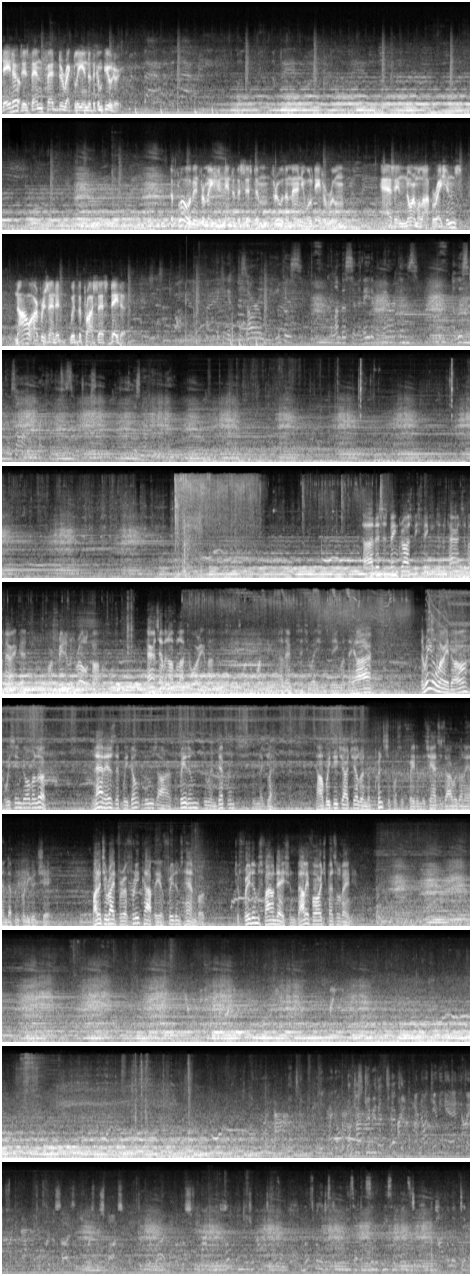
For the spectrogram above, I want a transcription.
Data is then fed directly into the computer. The system through the manual data room, as in normal operations, now are presented with the process data. Thinking of Pizarro and the Incas, Columbus and the Native Americans. The list goes on like hundreds of soldiers. There's no Hi, this is Bing Crosby speaking to the parents of America for Freedom's Roll Call. Parents have an awful lot to worry about these days, one thing or another, situations being what they are. The real worry, though, we seem to overlook, and that is that we don't lose our freedom through indifference and neglect. Now, if we teach our children the principles of freedom, the chances are we're going to end up in pretty good shape. Why don't you write for a free copy of Freedom's Handbook to Freedom's Foundation, Valley Forge, Pennsylvania? me the ticket. I, am not giving you anything. To criticize the U.S. response to the arrival of the sphere. The hope and Major optimism. most religious communities have considered recent events to be apocalyptic.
